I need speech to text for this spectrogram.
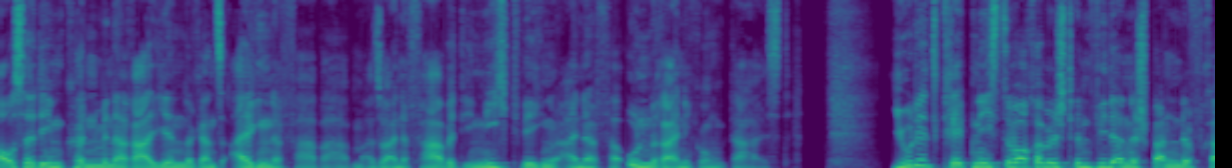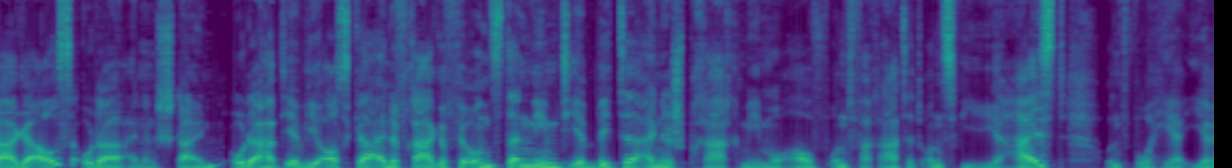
Außerdem können Mineralien eine ganz eigene Farbe haben, also eine Farbe, die nicht wegen einer Verunreinigung da ist. Judith gräbt nächste Woche bestimmt wieder eine spannende Frage aus oder einen Stein. Oder habt ihr wie Oskar eine Frage für uns? Dann nehmt ihr bitte eine Sprachmemo auf und verratet uns, wie ihr heißt und woher ihr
